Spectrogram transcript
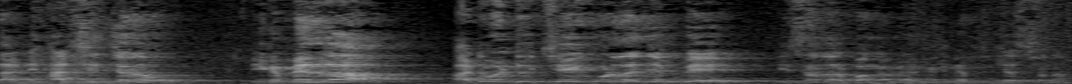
దాన్ని హర్షించరు. ఇక మీద అటువంటివి చేయకూడదని చెప్పి ఈ సందర్భంగా మేము విజ్ఞప్తి చేస్తున్నాం.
